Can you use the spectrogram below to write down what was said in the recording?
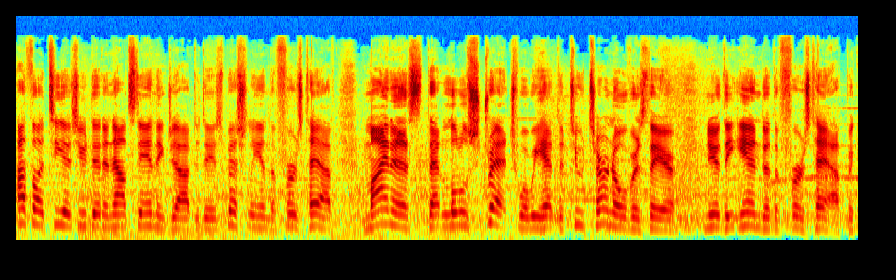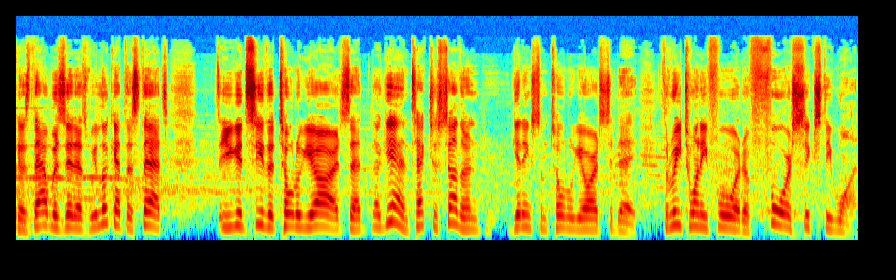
I thought TSU did an outstanding job today, especially in the first half, minus that little stretch where we had the two turnovers there near the end of the first half, because that was it. As we look at the stats, you can see the total yards that, again, Texas Southern getting some total yards today 324 to 461.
